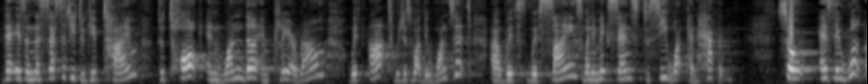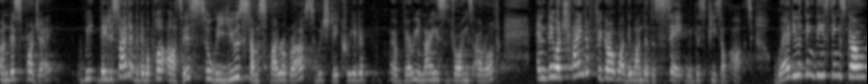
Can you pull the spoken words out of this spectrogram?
There is a necessity to give time to talk and wonder and play around with art, which is what they wanted, uh, with, with science when it makes sense to see what can happen. So as they worked on this project, we, they decided that they were poor artists, so we used some spirographs, which they created uh, very nice drawings out of, and they were trying to figure out what they wanted to say with this piece of art. Where do you think these things go?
